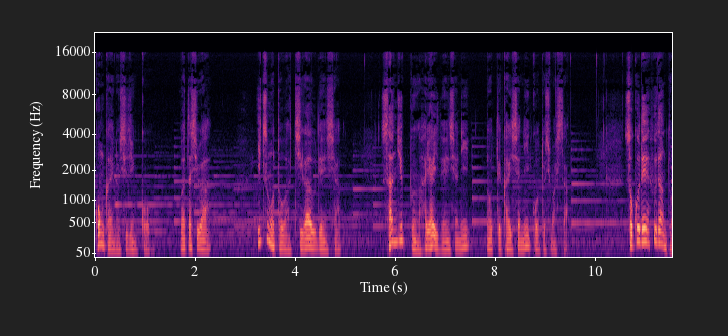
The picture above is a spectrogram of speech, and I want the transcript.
今回の主人公私はいつもとは違う電車30分早い電車に乗って会社に行こうとしました。そこで普段と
